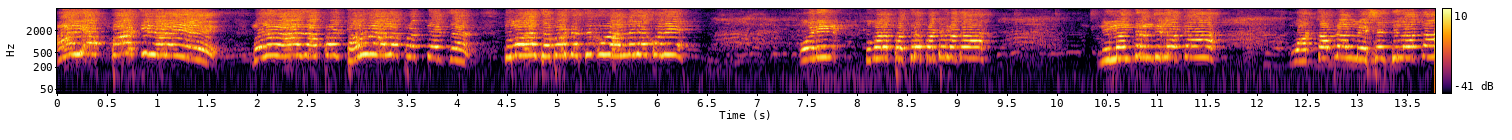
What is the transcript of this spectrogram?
आर्या पाची लढाई आहे. म्हणून आज आपण ठरवून आलो प्रत्येक जण तुम्हाला जबरदस्ती करून आणलं कोणी? कोणी तुम्हाला पत्र पाठवलं का? निमंत्रण दिलं का? व्हॉट्सअपला मेसेज दिला का?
